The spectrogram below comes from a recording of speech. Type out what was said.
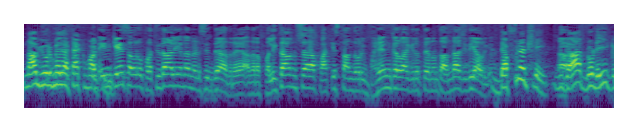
ನಾವು ಇವ್ರ ಮೇಲೆ ಅಟ್ಯಾಕ್ ಮಾಡಿ ಇನ್ ಕೇಸ್ ಅವರು ಪ್ರತಿದಾಳಿಯನ್ನ ನಡೆಸಿದ್ದೇ ಆದ್ರೆ ಅದರ ಫಲಿತಾಂಶ ಪಾಕಿಸ್ತಾನದವರಿಗೆ ಭಯಂಕರವಾಗಿರುತ್ತೆ ಅನ್ನೋ ಅಂದಾಜು ಇದೆಯಾ ಅವರಿಗೆ? ಡೆಫಿನೆಟ್ಲಿ ಈಗ ನೋಡಿ ಈಗ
